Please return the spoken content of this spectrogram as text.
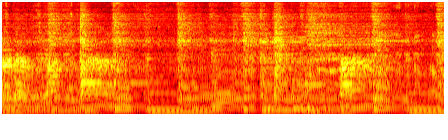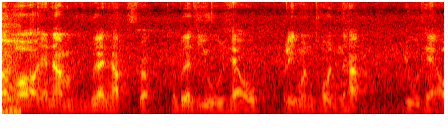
ครับเราก็แนะนำเพื่อนๆครับสำหรับเพื่อนๆที่อยู่แถวปริมณฑลนะครับ อยู่แถว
